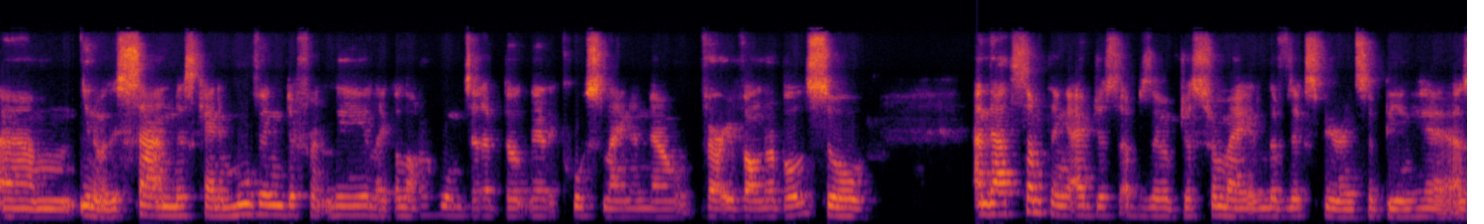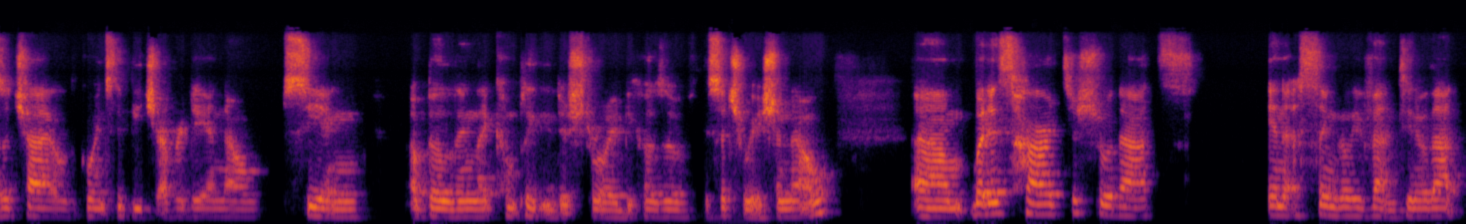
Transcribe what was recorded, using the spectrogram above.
um, you know, the sand is kind of moving differently. Like a lot of homes that are built near the coastline are now very vulnerable. So, and that's something I've just observed just from my lived experience of being here as a child, going to the beach every day, and now seeing a building like completely destroyed because of the situation now. Um, but it's hard to show that in a single event. You know that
